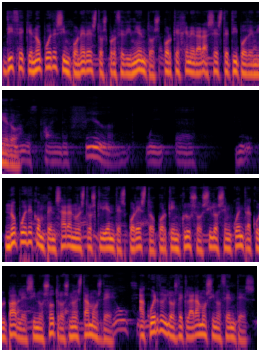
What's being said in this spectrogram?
Dice que no puedes imponer estos procedimientos porque generarás este tipo de miedo. No puede compensar a nuestros clientes por esto porque incluso si los encuentra culpables y nosotros no estamos de acuerdo y los declaramos inocentes,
